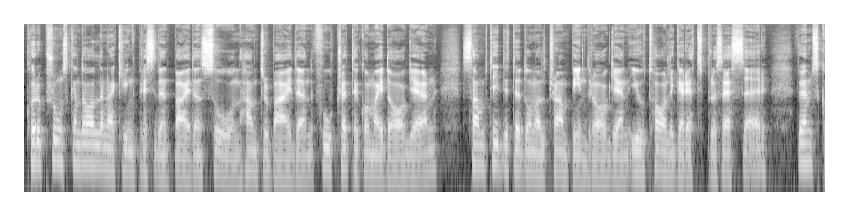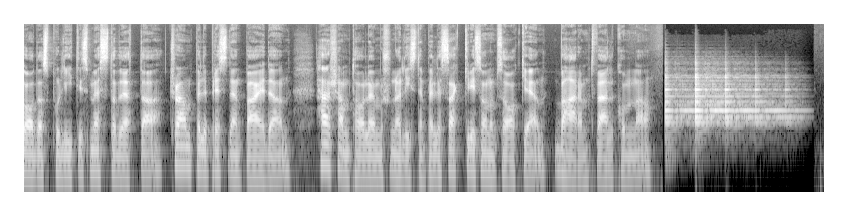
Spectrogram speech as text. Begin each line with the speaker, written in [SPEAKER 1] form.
[SPEAKER 1] Korruptionsskandalerna kring president Bidens son Hunter Biden fortsätter komma i dagen. Samtidigt är Donald Trump indragen i otaliga rättsprocesser. Vem skadas politiskt mest av detta? Trump eller president Biden? Här samtalar jag med journalisten Pelle Zackrisson om saken. Varmt välkomna!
